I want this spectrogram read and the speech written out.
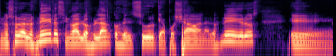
no solo a los negros, sino a los blancos del sur que apoyaban a los negros. Eh,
